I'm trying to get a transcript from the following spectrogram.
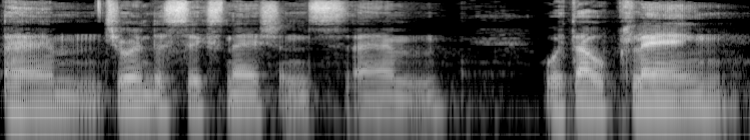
um, during the Six Nations um, without playing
